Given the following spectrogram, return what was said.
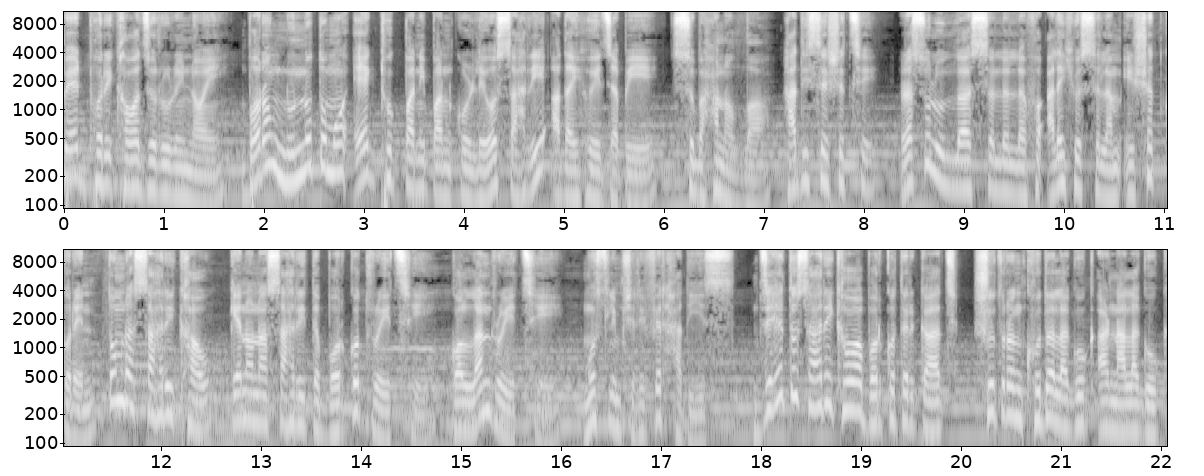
পেট ভরে খাওয়া জরুরি নয়, বরং ন্যূনতম এক ঢোক পানি পান করলেও সাহারি আদায় হয়ে যাবে। সুবাহান্লাহ হাদিসে এসেছে রাসুল উল্লাহ সাল্লাহ আলহিউসাল্লাম ইরশাদ করেন, তোমরা সাহারি খাও, কেননা সাহারিতে বরকত রয়েছে, কল্যাণ রয়েছে। মুসলিম শরীফের হাদিস। যেহেতু সাহারি খাওয়া বরকতের কাজ, সুতরাং ক্ষুদা লাগুক আর না লাগুক,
